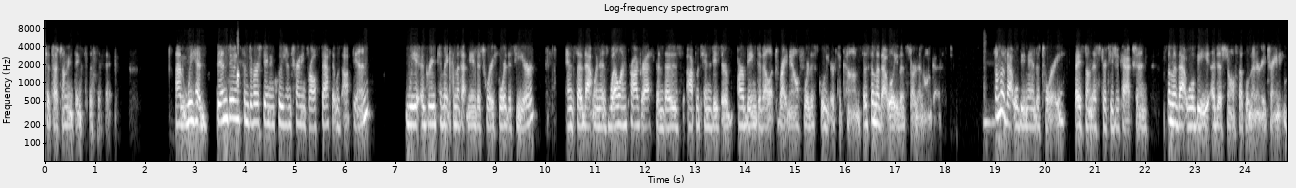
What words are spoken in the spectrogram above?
to touch on anything specific. Um, we had been doing some diversity and inclusion training for all staff that was opt-in. We agreed to make some of that mandatory for this year. And so that one is well in progress and those opportunities are, are being developed right now for the school year to come. So some of that will even start in August. Some of that will be mandatory based on this strategic action. Some of that will be additional supplementary training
